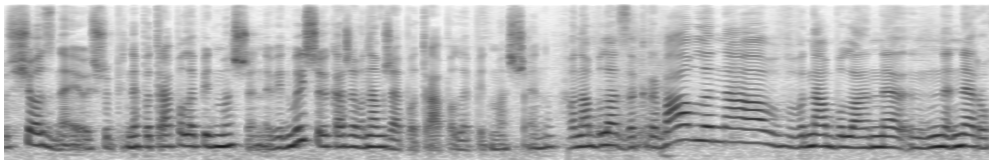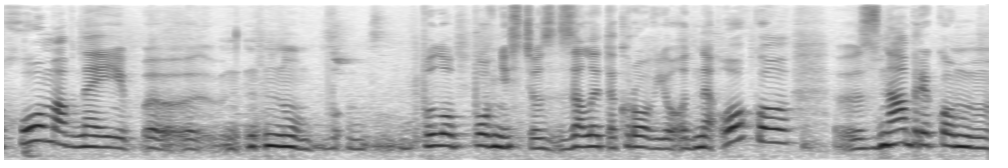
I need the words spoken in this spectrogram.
е, що з нею, щоб не потрапила під машину. Він вийшов і каже, вона вже потрапила під машину. Вона була закривавлена, вона була не, не- нерухома, в неї е, ну, було повністю залите кров'ю одне око е, з набряком.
